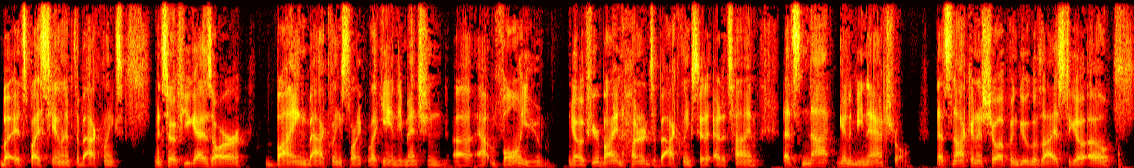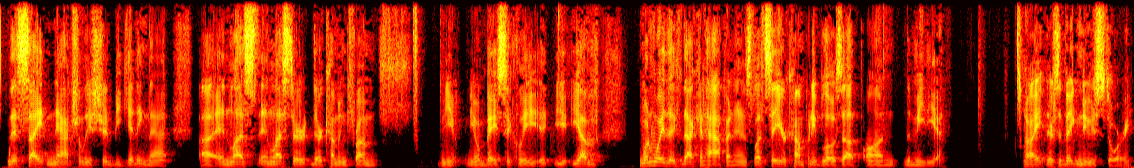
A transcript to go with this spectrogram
But it's by scaling up the backlinks. And so if you guys are buying backlinks, like like Andy mentioned, uh, at volume, you know, if you're buying hundreds of backlinks at, at a time, that's not going to be natural that's not going to show up in Google's eyes to go, oh, this site naturally should be getting that, uh, unless unless they're they're coming from you, you know, basically you, you have one way that that could happen is let's say your company blows up on the media. All right, there's a big news story,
